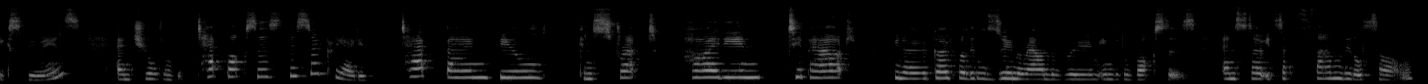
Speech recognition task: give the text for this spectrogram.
experience. And children would tap boxes. They're so creative. Tap, bang, build, construct, hide in, tip out, you know, go for a little zoom around the room in little boxes. And so it's a fun little song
